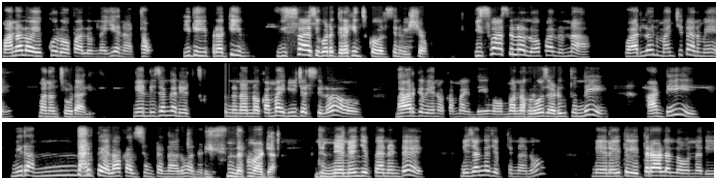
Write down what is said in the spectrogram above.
మనలో ఎక్కువ లోపాలు ఉన్నాయి అని అర్థం. ఇది ప్రతి విశ్వాసి కూడా గ్రహించుకోవాల్సిన విషయం. విశ్వాసంలో లోపాలు ఉన్నా వారిలోని మంచితనమే మనం చూడాలి. నేను నిజంగా నేర్చుకున్న నన్ను ఒక అమ్మాయి న్యూజెర్సీలో భార్గవి అని ఒక అమ్మాయి ఉంది. మొన్న ఒక రోజు అడుగుతుంది ఆంటీ మీరు అందరితో ఎలా కలిసి ఉంటున్నారు? అని అడిగింది అనమాట నేనేం చెప్పానంటే నిజంగా చెప్తున్నాను నేనైతే ఇతరాళ్ళల్లో ఉన్నది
